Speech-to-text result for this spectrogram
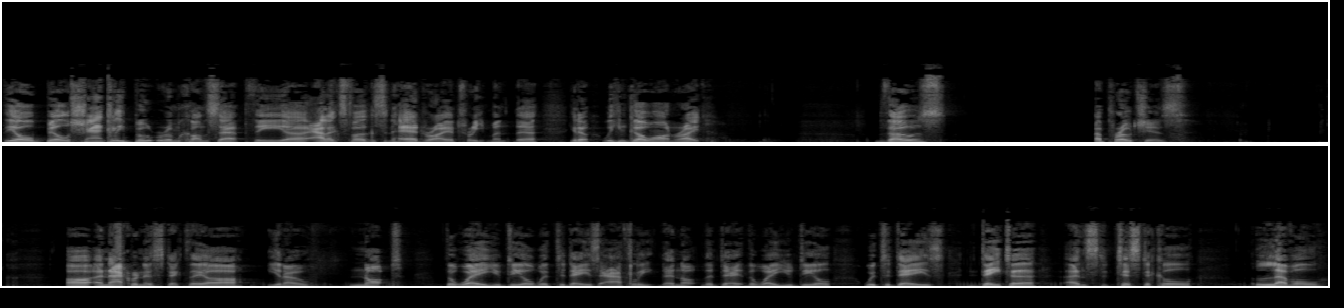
The old Bill Shankly boot room concept, the uh, Alex Ferguson hairdryer treatment. The you know we can go on, right? those approaches are anachronistic. They are, you know, not the way you deal with today's athlete. They're not the day, the way you deal with today's data and statistical level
